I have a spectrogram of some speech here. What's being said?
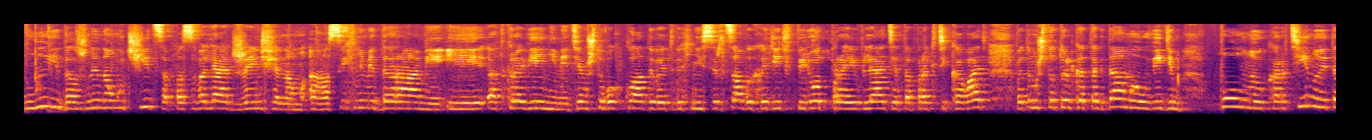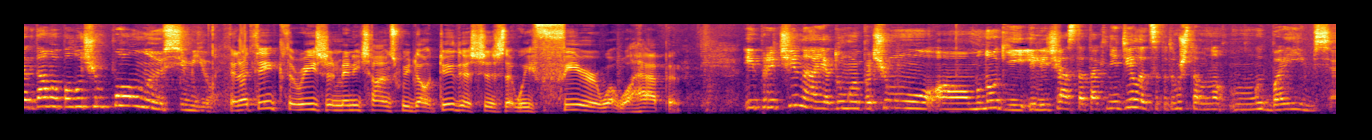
Мы должны научиться позволять женщинам а, с их дарами и откровениями, тем, что Бог вкладывает в их сердца, выходить вперед, проявлять это, практиковать, потому что только тогда мы увидим полную картину, и тогда мы получим полную семью. And I think the reason many times we don't do this is that we fear what will happen. И причина, я думаю, почему а, многие или часто так не делается, потому что мы боимся.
